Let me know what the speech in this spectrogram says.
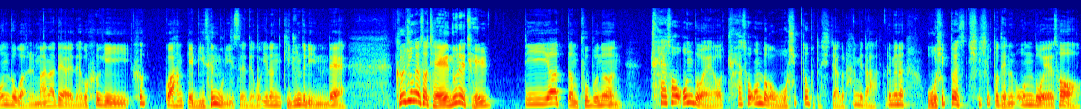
온도가 얼마나 돼야 되고 흙이 흙과 함께 미생물이 있어야 되고 이런 기준들이 있는데 그 중에서 제 눈에 제일 띄었던 부분은 최소 온도예요. 최소 온도가 50도부터 시작을 합니다. 그러면은 50도에서 70도 되는 온도에서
